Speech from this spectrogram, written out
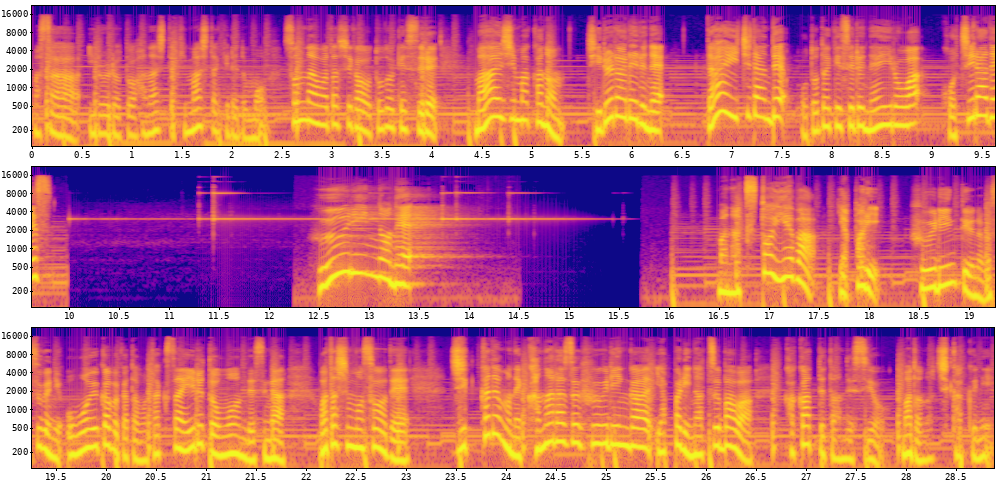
まあ、さあいろいろと話してきましたけれどもそんな私がお届けする前島カノンチルラレルネ第1弾でお届けする音色はこちらです。風鈴の音。まあ、夏といえばやっぱり風鈴っていうのがすぐに思い浮かぶ方もたくさんいると思うんですが私もそうで実家でもね必ず風鈴がやっぱり夏場はかかってたんですよ。窓の近くに。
